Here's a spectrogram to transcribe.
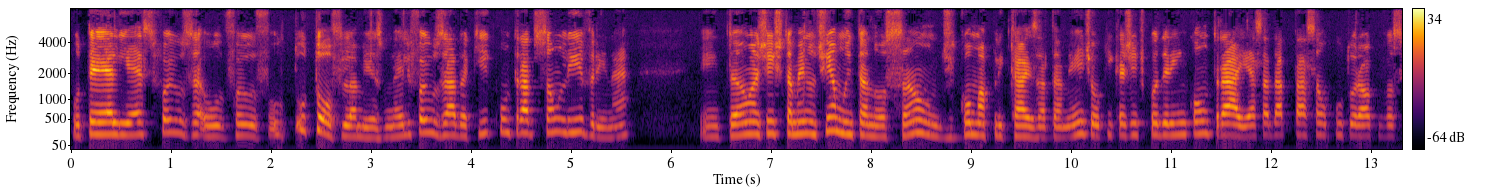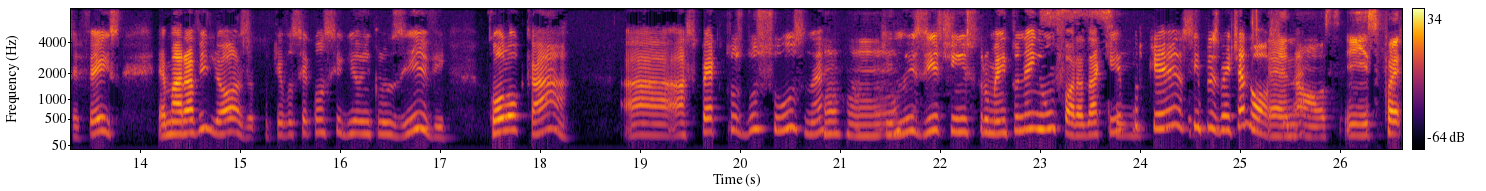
o TLS foi usado, foi, o, o TOEFL mesmo, né? Ele foi usado aqui com tradução livre, né? Então, a gente também não tinha muita noção de como aplicar exatamente ou o que, que a gente poderia encontrar. E essa adaptação cultural que você fez é maravilhosa, porque você conseguiu, inclusive, colocar a, aspectos do SUS, né? Uhum. Que não existe instrumento nenhum fora daqui, Sim. porque simplesmente é nosso. É né? nosso. E isso foi,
